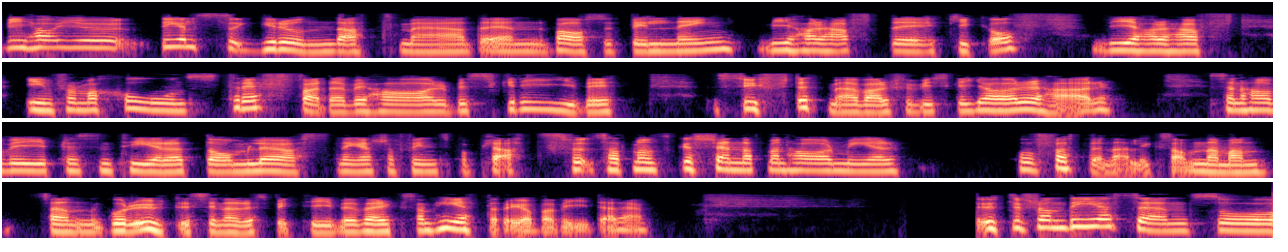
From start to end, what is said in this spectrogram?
Vi har ju dels grundat med en basutbildning. Vi har haft eh, kick-off. Vi har haft informationsträffar där vi har beskrivit syftet med varför vi ska göra det här. Sen har vi presenterat de lösningar som finns på plats så att man ska känna att man har mer på fötterna liksom, när man sen går ut i sina respektive verksamheter och jobbar vidare. Utifrån det sen så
